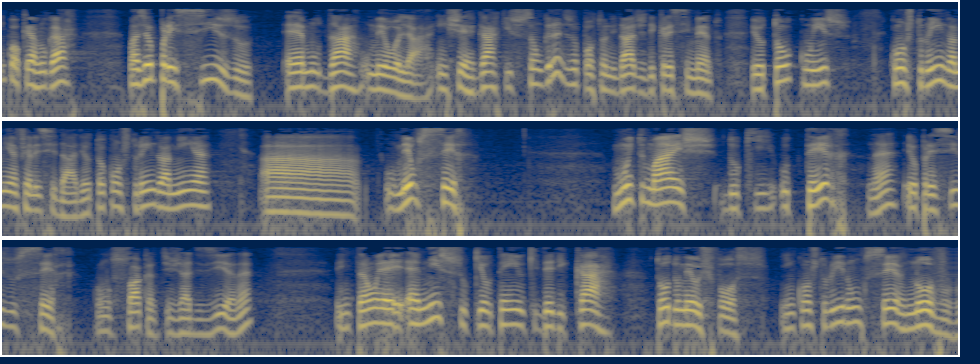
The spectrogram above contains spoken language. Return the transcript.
em qualquer lugar. Mas eu preciso é, mudar o meu olhar, enxergar que isso são grandes oportunidades de crescimento. Eu estou com isso construindo a minha felicidade, eu estou construindo a minha, a, o meu ser. Muito mais do que o ter, né? eu preciso ser como Sócrates já dizia, né? Então é, é nisso que eu tenho que dedicar todo o meu esforço, em construir um ser novo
